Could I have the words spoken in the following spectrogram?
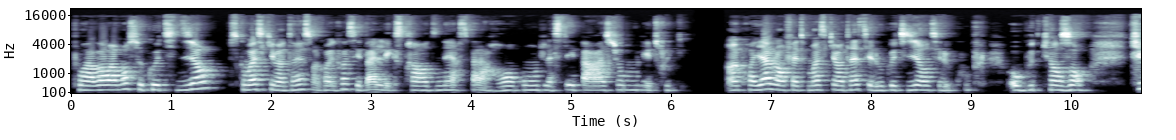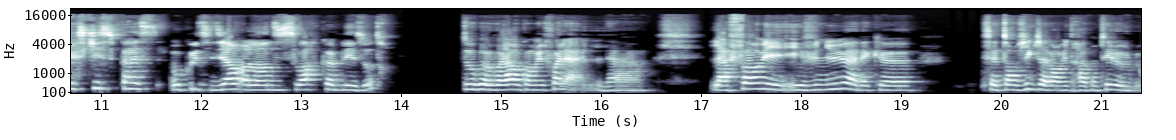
pour avoir vraiment ce quotidien, parce que moi, ce qui m'intéresse, encore une fois, c'est pas l'extraordinaire, c'est pas la rencontre, la séparation, les trucs incroyable en fait. Moi, ce qui m'intéresse, c'est le quotidien, c'est le couple au bout de 15 ans. Qu'est-ce qui se passe au quotidien un lundi soir comme les autres? Donc euh, voilà, encore une fois, la, la, la forme est, est venue avec euh, cette envie que j'avais envie de raconter le,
